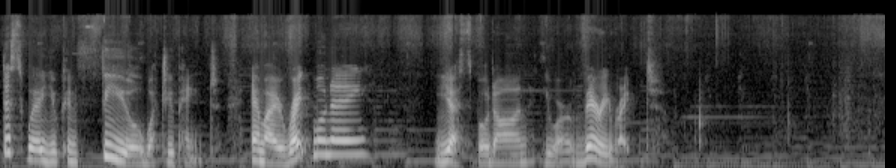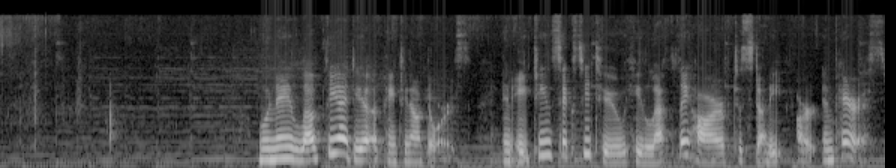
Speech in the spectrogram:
This way you can feel what you paint. Am I right, Monet? Yes, Boudin, you are very right. Monet loved the idea of painting outdoors. In 1862, he left Le Havre to study art in Paris.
